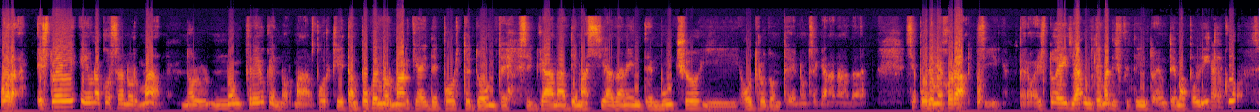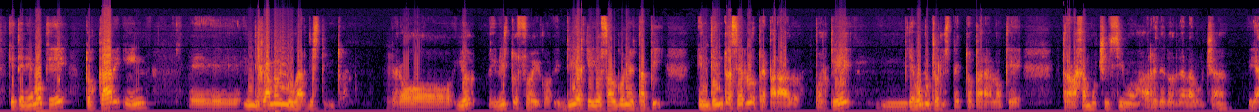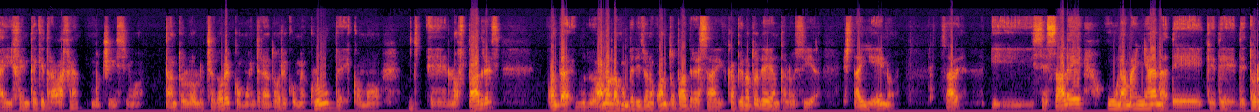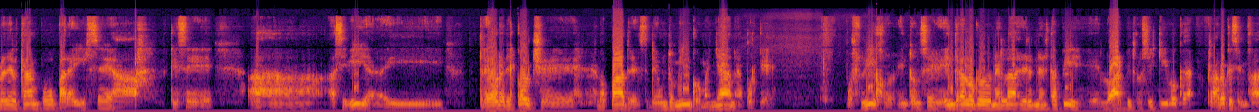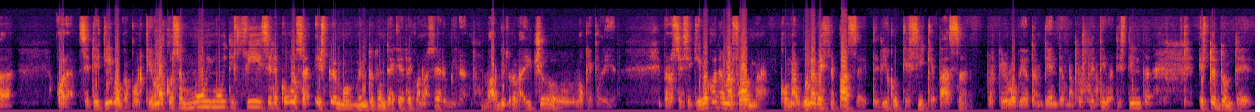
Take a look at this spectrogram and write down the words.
Ahora, esto es, una cosa normal, no, no, creo que es normal, porque tampoco es normal que hay deportes donde se gana demasiadamente mucho y otro donde no se gana nada. ¿Se puede mejorar? Sí, pero esto es ya un tema distinto, es un tema político que tenemos que tocar en eh, indicamos un lugar distinto. Mm. Pero yo en esto soy, el día que yo salgo en el tapiz, intento hacerlo preparado, porque mm, llevo mucho respeto para lo que trabaja muchísimo alrededor de la lucha y hay gente que trabaja muchísimo, tanto los luchadores como entrenadores, como el club, eh, como eh, los padres. ¿Cuánta, vamos a la competición, ¿cuántos padres hay? El campeonato de Andalucía está lleno, ¿sabes? Y se sale una mañana de, que de Torre del Campo para irse a, que se, a, a Sevilla y tres horas de coche, los padres de un domingo mañana, porque por su hijo, entonces entra loco en el, en el tapiz, los árbitros se equivoca, claro que se enfada. Ahora, se te equivoca porque es una cosa muy, muy difícil, cosa, esto es el momento donde hay que reconocer, mira, el árbitro lo ha hecho lo que podía. Pero si se equivoca de una forma, como alguna vez te pasa, y te digo que sí que pasa, porque yo lo veo también de una perspectiva distinta, esto es donde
